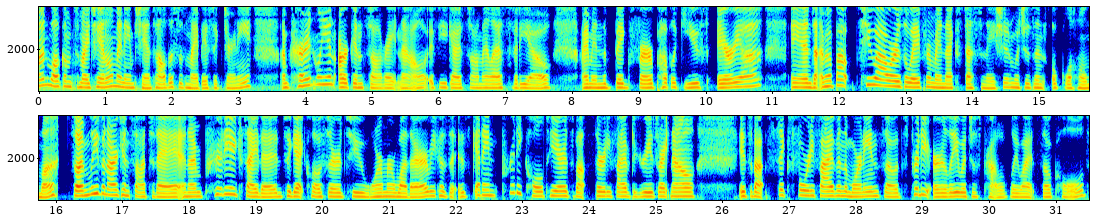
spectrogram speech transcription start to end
everyone, welcome to my channel. My name's Chantel. This is my basic journey. I'm currently in Arkansas right now. If you guys saw my last video, I'm in the Big Fir public use area and I'm about two hours away from my next destination, which is in Oklahoma. So I'm leaving Arkansas today and I'm pretty excited to get closer to warmer weather because it is getting pretty cold here. It's about 35 degrees right now. It's about 6.45 in the morning, so it's pretty early, which is probably why it's so cold.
